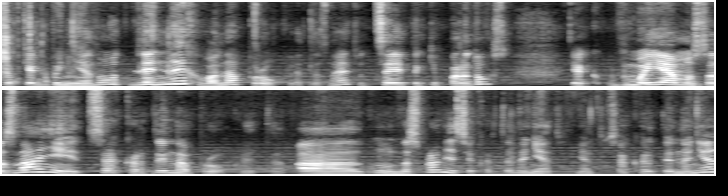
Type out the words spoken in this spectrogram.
так якби ні. Ну, от для них вона проклята. Знаєте, це такий парадокс, як в моєму сознанні ця картина проклята. А ну, насправді ця картина ні. Ні, ця картина ні.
